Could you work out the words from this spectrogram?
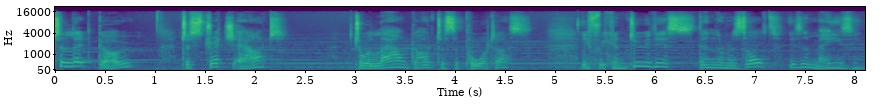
to let go, to stretch out, to allow God to support us. If we can do this, then the result is amazing.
